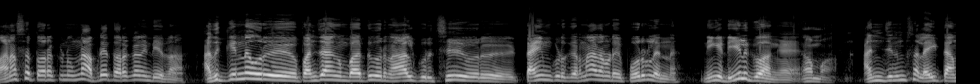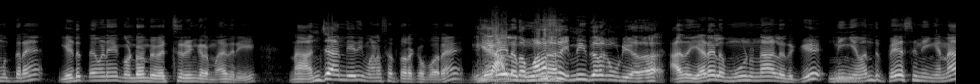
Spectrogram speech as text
மனசை திறக்கணும்னா அப்படியே திறக்க வேண்டியதுதான். அதுக்கு என்ன ஒரு பஞ்சாங்கம் பார்த்து ஒரு நாள் குறிச்சு ஒரு டைம் கொடுக்கறனா அதனுடைய பொருள் என்ன? நீங்க டீலுக்கு வாங்க. ஆமா. அஞ்சு நிமிஷம் லைட் அமுத்துறேன் எடுத்தவனே கொண்டு வந்து வச்சிருங்கிற மாதிரி நான் அஞ்சாம் தேதி மனசை திறக்க போறேன். இடையில மனசை இன்னைக்கு திறக்க முடியாதா? அது இடையில மூணு நாள் இருக்கு. நீங்க வந்து பேசுனீங்கன்னா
